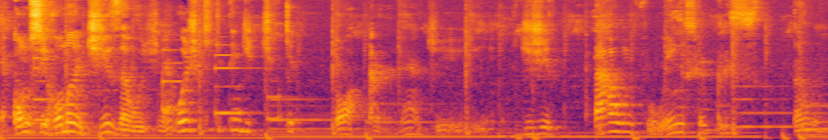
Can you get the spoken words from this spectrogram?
É como se romantiza hoje, né? Hoje o que, que tem de TikToker, né? De digital influencer cristão.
